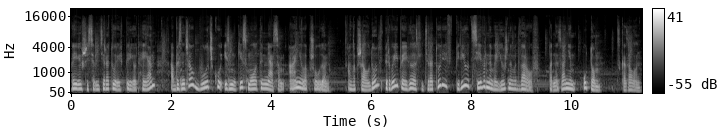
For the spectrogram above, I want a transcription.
появившийся в литературе в период Хэйан, обозначал булочку из муки с молотым мясом, а не лапшу удон – а лапша удон впервые появилась в литературе в период северного и южного дворов под названием «утом», сказал он.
